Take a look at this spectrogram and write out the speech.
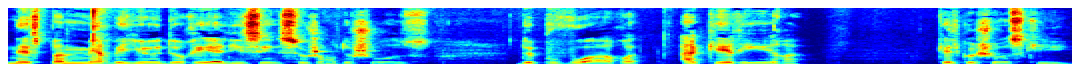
n'est-ce pas merveilleux de réaliser ce genre de choses, de pouvoir acquérir quelque chose qui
